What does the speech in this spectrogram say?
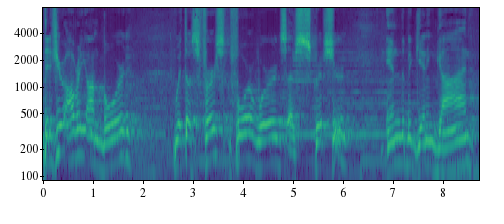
that if you're already on board with those first four words of Scripture, in the beginning, God,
